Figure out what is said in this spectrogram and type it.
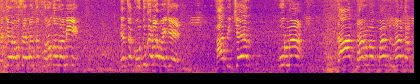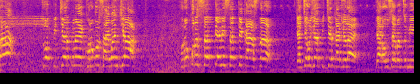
संजय राऊत साहेबांचं खरोखरच आम्ही त्यांचं कौतुक करायला पाहिजे. हा पिक्चर पूर्ण जात धर्म पंथ न करता जो पिक्चर पण आहे खरोखर साहेबांच्या खरोखरच सत्य आणि सत्य काय असतं त्याच्यावर ज्या पिक्चर काढलेला आहे त्या राऊत साहेबांचं मी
